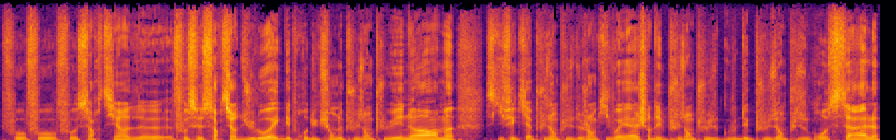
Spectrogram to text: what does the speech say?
faut faut faut sortir de, faut se sortir du lot avec des productions de plus en plus énormes ce qui fait qu'il y a plus en plus de gens qui voyagent sur des plus en plus des plus en plus grosses salles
